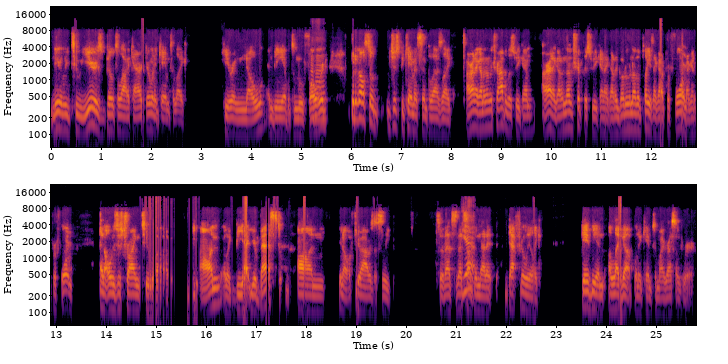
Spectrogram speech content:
nearly two years built a lot of character when it came to like hearing no and being able to move uh-huh. forward. Uh-huh. But it also just became as simple as like, all right, I got another travel this weekend. All right, I got another trip this weekend. I got to go to another place. I got to perform. I got to perform, and always just trying to uh, be on or like be at your best on you know a few hours of sleep. So that's that's yeah. something that it definitely like gave me an, a leg up when it came to my wrestling career.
